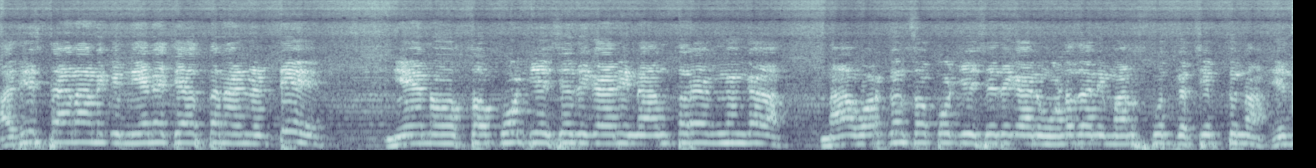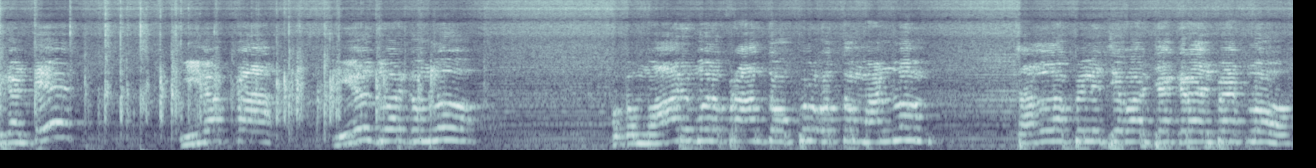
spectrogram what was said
అధిష్టానానికి నేనే చేస్తానని అంటే నేను సపోర్ట్ చేసేది కానీ నా అంతరంగంగా నా వర్గం సపోర్ట్ చేసేది కానీ ఉండదని మనస్ఫూర్తిగా చెప్తున్నా. ఎందుకంటే ఈ యొక్క నియోజకవర్గంలో ఒక మారుమూల ప్రాంతం ఉప్పులగొత్తం మండలం చల్లపల్లి చివరి జగ్గరాజపేటలో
